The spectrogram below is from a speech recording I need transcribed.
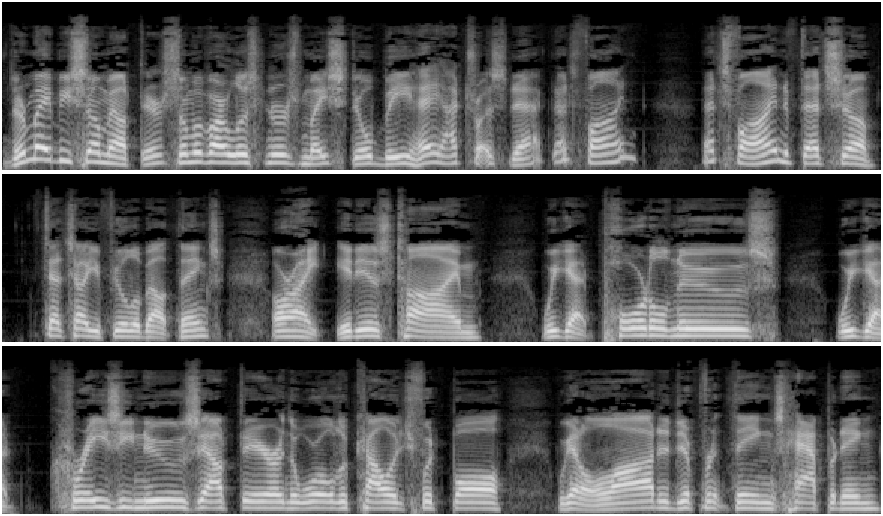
There may be some out there. Some of our listeners may still be, hey, I trust Dak. That's fine. That's fine if that's uh, if that's how you feel about things. All right, it is time. We got portal news. We got crazy news out there in the world of college football. We got a lot of different things happening.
